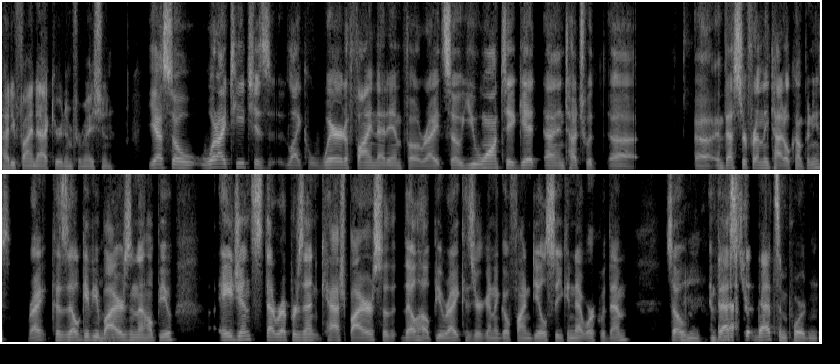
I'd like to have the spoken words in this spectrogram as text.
how do you find accurate information? Yeah. So what I teach is like where to find that info, right? So you want to get uh, in touch with uh, uh, investor friendly title companies, right? Because they'll give you Mhm. buyers and they'll help you. Agents that represent cash buyers, so that they'll help you, right? Because you're going to go find deals so you can network with them. So Mhm. And that's, that's important.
